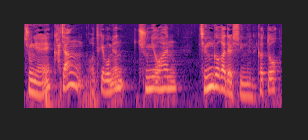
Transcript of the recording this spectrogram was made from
중에 가장 어떻게 보면 중요한 증거가 될 수 있는 그것도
